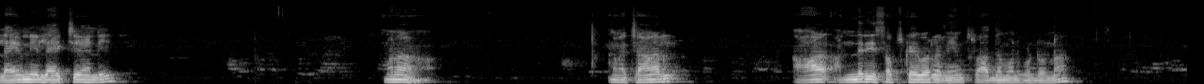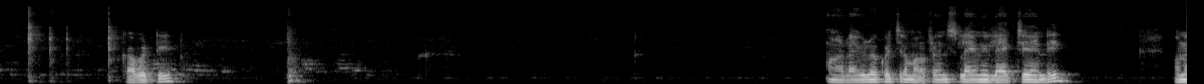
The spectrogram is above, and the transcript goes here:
లైవ్ని లైక్ చేయండి. మన మన ఛానల్ అందరి సబ్స్క్రైబర్ల నేమ్స్ రాద్దాం అనుకుంటున్నా. కాబట్టి మన లైవ్లోకి వచ్చిన మన ఫ్రెండ్స్ లైవ్ని లైక్ చేయండి. మన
